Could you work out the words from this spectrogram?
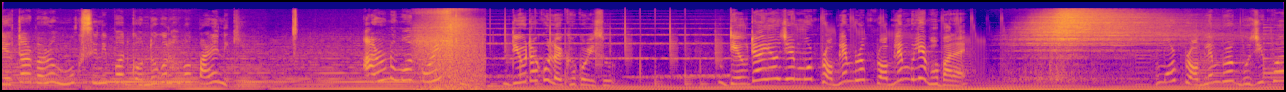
দেউতাৰ বাৰু মোক চিনি পোৱাত গণ্ডগোল হ'ব পাৰে নেকি? আৰুনো মই কৰিম কি? দেউতাকো লক্ষ্য কৰিছোঁ। দেউতাইও যে মোৰ প্ৰব্লেমবোৰক প্ৰব্লেম বুলিয়ে ভবা নাই। মোৰ প্ৰব্লেমবোৰক বুজি পোৱা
